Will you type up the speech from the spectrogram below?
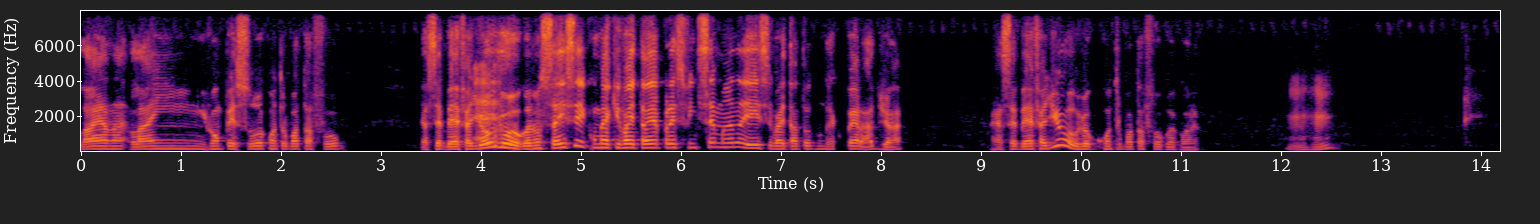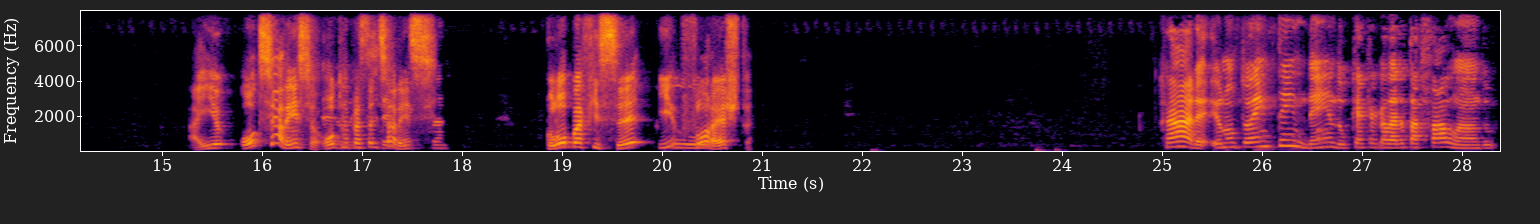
Lá, lá em João Pessoa contra o Botafogo. E a CBF adiou é. o jogo. Eu não sei se como é que vai estar tá para esse fim de semana aí, se vai estar tá todo mundo recuperado já. A CBF adiou o jogo contra o Botafogo agora. Uhum. Aí, outro cearense, é, outro representante cearense. Globo FC e o... Floresta. Cara, eu não tô entendendo o que é que a galera tá falando.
